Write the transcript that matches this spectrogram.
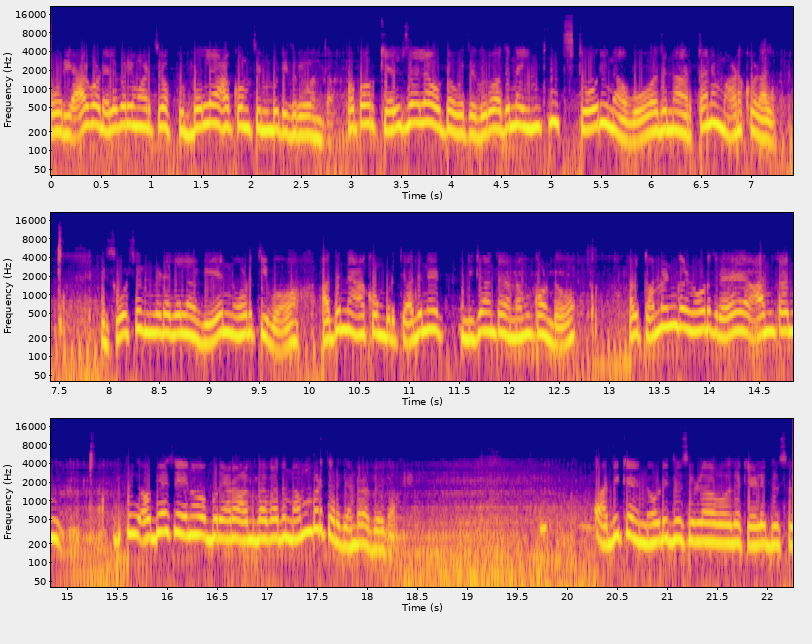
ಅವ್ರು ಯಾರಿಗೋ ಡೆಲಿವರಿ ಮಾಡ್ತಿರೋ ಫುಡ್ಡಲ್ಲೇ ಹಾಕೊಂಡು ತಿನ್ಬಿಟ್ಟಿದ್ರು ಅಂತ. ಪಾಪ ಅವ್ರ ಕೆಲಸ ಎಲ್ಲ ಹೊಟ್ಟೋಗುತ್ತೆ ಗುರು. ಅದನ್ನು ಇಂಥ ಸ್ಟೋರಿ ನಾವು ಅದನ್ನು ಅರ್ಥನೇ ಮಾಡ್ಕೊಳ್ಳಲ್ಲ ಈ ಸೋಷಿಯಲ್ ಮೀಡಿಯಾದಲ್ಲಿ ನಾವು ಏನು ನೋಡ್ತೀವೋ ಅದನ್ನೇ ಹಾಕೊಂಡ್ಬಿಡ್ತೀವಿ. ಅದನ್ನೇ ನಿಜ ಅಂತ ನಂಬ್ಕೊಂಡು ಅಲ್ಲಿ ಕಮೆಂಟ್ಗಳು ನೋಡಿದ್ರೆ ಅಂತ ಅಭ್ಯಾಸ ಏನೋ ಒಬ್ಬರು ಯಾರೋ ಆಗಿದಾಗ ಅದನ್ನ ನಂಬಿಡ್ತಾರೆ ಜನರ ಬೇಗ. ಅದಕ್ಕೆ ನೋಡಿದ್ದು ಸುಳ್ಳಾಗಬಹುದು ಕೇಳಿದ್ದು ಸು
